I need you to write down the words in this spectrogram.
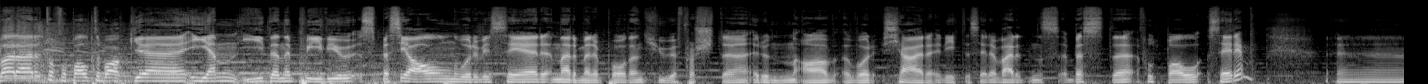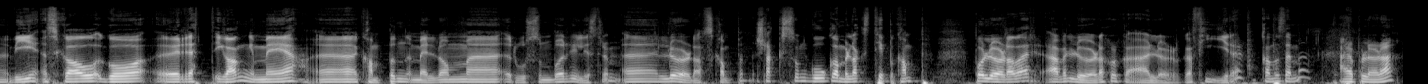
Og der er toppfotball tilbake igjen i denne preview-spesialen, hvor vi ser nærmere på den 21. runden av vår kjære eliteserie, verdens beste fotballserie. Eh, vi skal gå rett i gang med eh, kampen mellom eh, Rosenborg og Lillestrøm. Lørdagskampen. En slags sånn god gammeldags tippekamp på lørdag der. Er vel lørdag klokka er lørdag klokka fire? Kan det stemme? Er det på lørdag?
